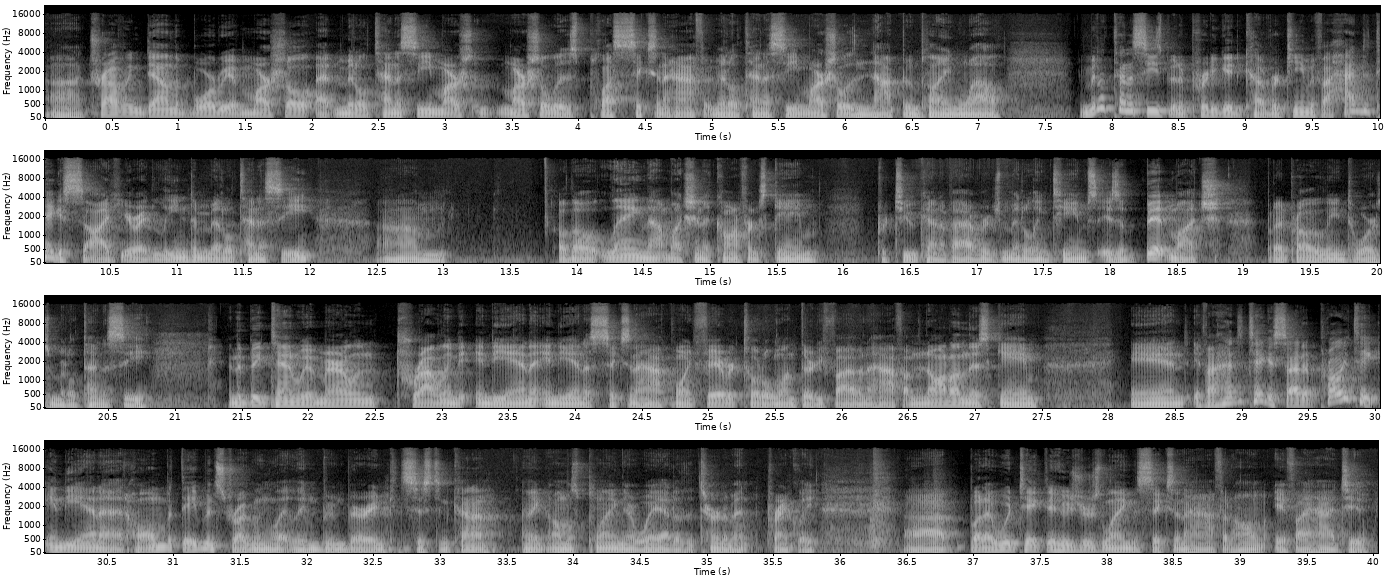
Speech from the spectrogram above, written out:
Uh, traveling down the board, we have Marshall at Middle Tennessee. Marshall is plus six and a half at Middle Tennessee. Marshall has not been playing well. Middle Tennessee's been a pretty good cover team. If I had to take a side here, I'd lean to Middle Tennessee. Um, although laying that much in a conference game for two kind of average middling teams is a bit much, but I'd probably lean towards Middle Tennessee. In the Big Ten, we have Maryland traveling to Indiana. Indiana six and a half point favorite, total 135 and a half. I'm not on this game. And if I had to take a side, I'd probably take Indiana at home, but they've been struggling lately and been very inconsistent, kind of, I think, almost playing their way out of the tournament, frankly. Uh, but I would take the Hoosiers laying the six and a half at home if I had to.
